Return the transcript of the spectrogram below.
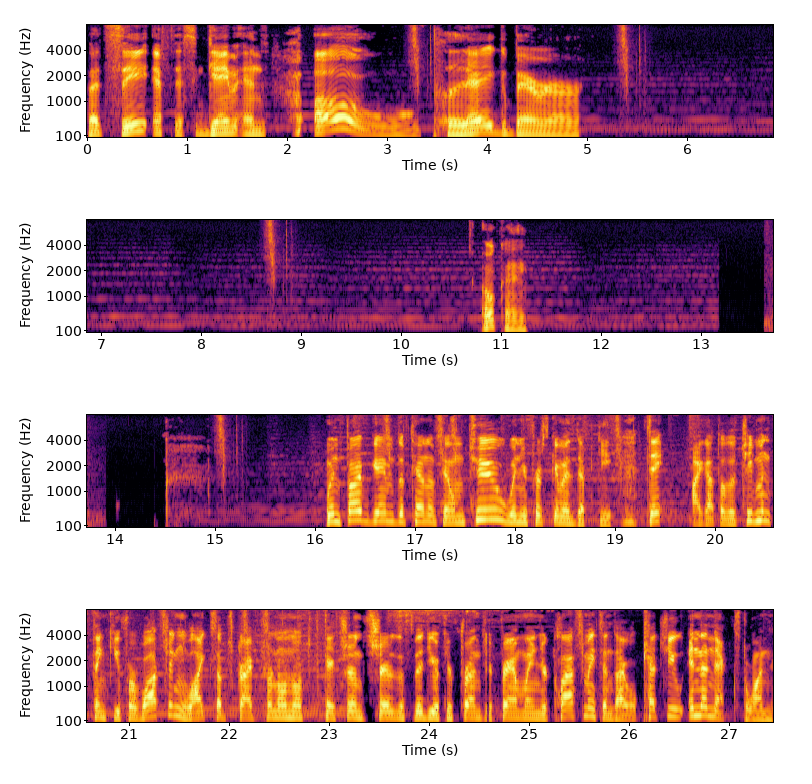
Let's see if this game ends. Oh! Plague Bearer. Okay. Win 5 games of Town of Salem 2, win your first game as Deputy. I got those achievements, thank you for watching, like, subscribe, turn on notifications, share this video with your friends, your family, and your classmates, and I will catch you in the next one.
